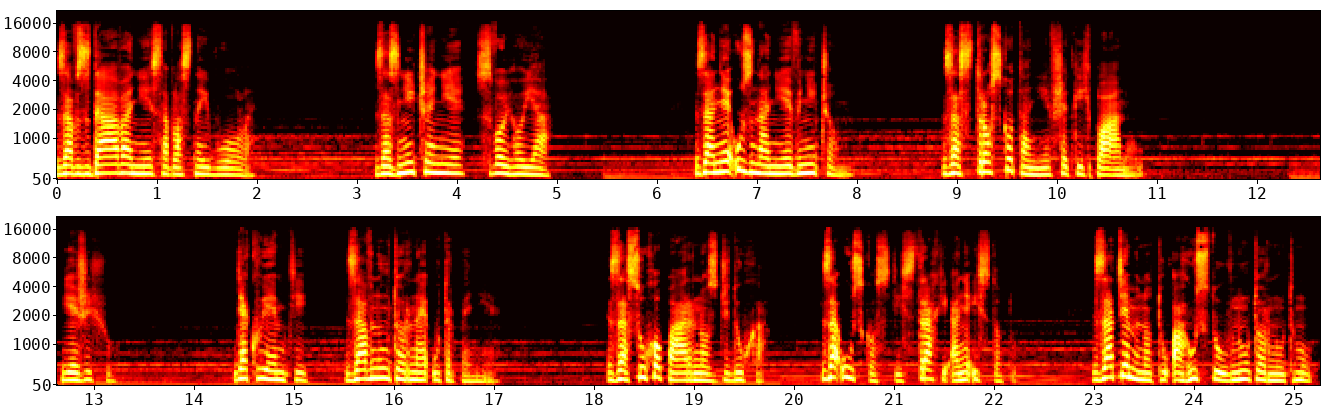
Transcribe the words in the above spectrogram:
Za vzdávanie sa vlastnej vôle. Za zničenie svojho ja. Za neuznanie v ničom. Za stroskotanie všetkých plánov. Ježišu, ďakujem ti za vnútorné utrpenie. Za suchopárnosť ducha. Za úzkosti, strachy a neistotu. Za temnotu a hustú vnútornú tmu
